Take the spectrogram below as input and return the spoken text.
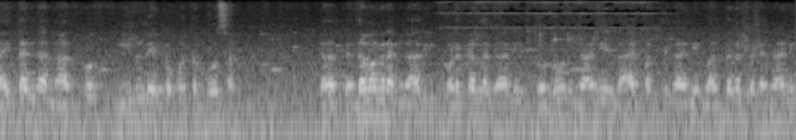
రైతాంగాన్ని ఆదుకో. నీళ్ళు లేకపోతే మోసం. కదా పెద్దమంగళం కానీ కొడకళ్ళ కానీ తొర్రూరు కానీ రాయపర్తి కానీ వర్ధనపేట కానీ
